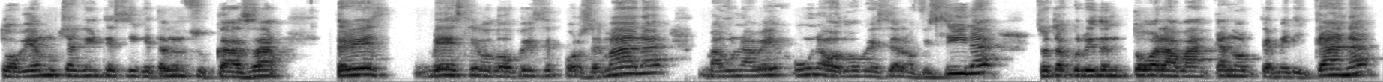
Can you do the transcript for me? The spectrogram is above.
Todavía mucha gente sigue estando en su casa tres veces o dos veces por semana, va una vez, una o dos veces a la oficina. Eso está ocurriendo en toda la banca norteamericana.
